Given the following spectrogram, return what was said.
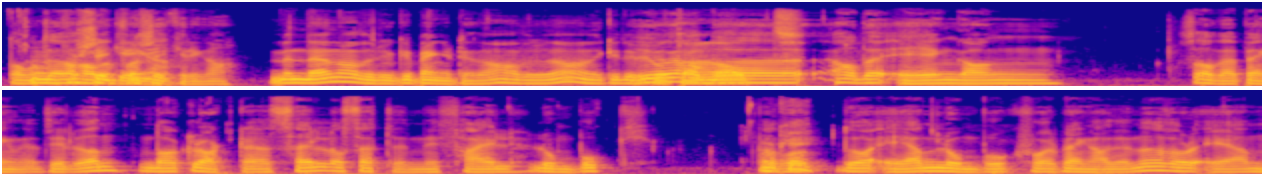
Da måtte jeg ha den forsikringa. Men den hadde du ikke penger til da? Hadde du da? Hadde du Jo, jeg hadde, hadde en gang så hadde jeg pengene til den, men da klarte jeg selv å sette den i feil lommebok. Ok. Altså, Du har én lommebok for pengene dine, så har du én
